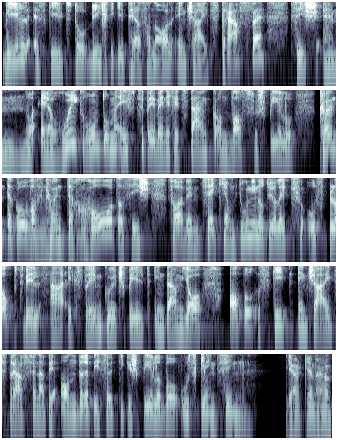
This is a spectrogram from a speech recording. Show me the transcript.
weil es gilt hier wichtige Personalentscheidungen zu treffen. Es ist ähm, noch eher ruhig rund um den FCB, wenn ich jetzt denke an was für Spieler könnten gehen, was mhm. könnte kommen. Das ist vor allem beim Zeki Amtuni natürlich aufgeploppt, weil er extrem gut spielt in diesem Jahr. Aber es gibt Entscheidungen zu treffen auch bei anderen, bei solchen Spielern, die ausgelehnt sind. Ja, genau.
